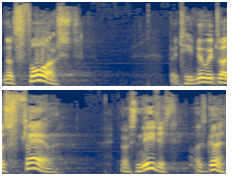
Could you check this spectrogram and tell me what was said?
not forced, but he knew it was fair, it was needed, it was good.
